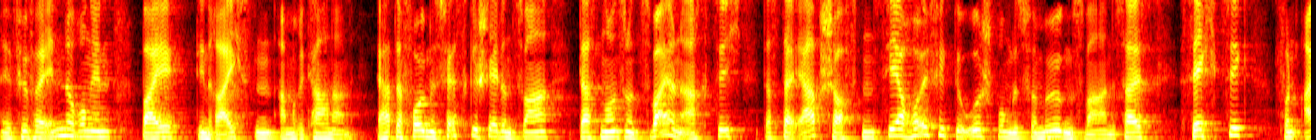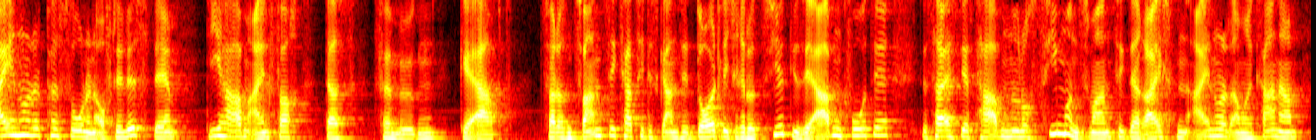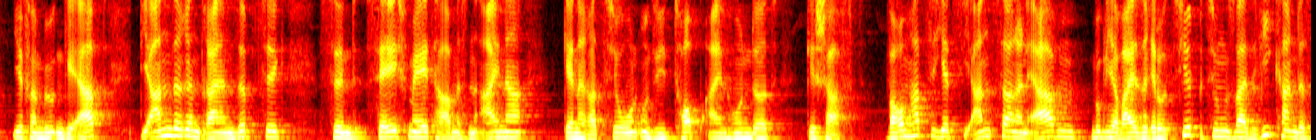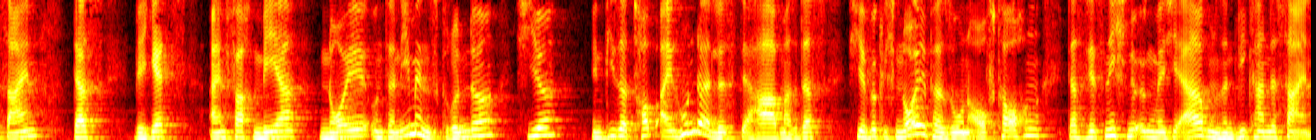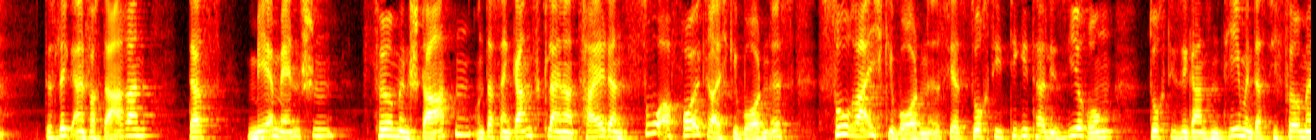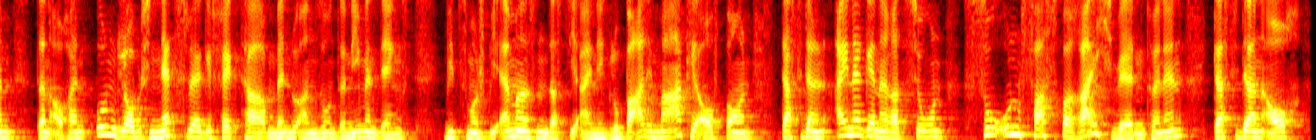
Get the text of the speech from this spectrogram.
äh, für Veränderungen bei den reichsten Amerikanern. Er hat da Folgendes festgestellt, und zwar, dass 1982, dass da Erbschaften sehr häufig der Ursprung des Vermögens waren. Das heißt, 60 von 100 Personen auf der Liste, die haben einfach das Vermögen geerbt. 2020 hat sich das Ganze deutlich reduziert, diese Erbenquote. Das heißt, jetzt haben nur noch 27 der reichsten 100 Amerikaner ihr Vermögen geerbt. Die anderen 73 sind Selfmade, haben es in einer Generation unter die Top 100 geschafft. Warum hat sich jetzt die Anzahl an Erben möglicherweise reduziert, beziehungsweise wie kann das sein, dass wir jetzt einfach mehr neue Unternehmensgründer hier in dieser Top 100 Liste haben, also dass hier wirklich neue Personen auftauchen, dass es jetzt nicht nur irgendwelche Erben sind. Wie kann das sein? Das liegt einfach daran, dass mehr Menschen Firmen starten und dass ein ganz kleiner Teil dann so erfolgreich geworden ist, so reich geworden ist jetzt durch die Digitalisierung, durch diese ganzen Themen, dass die Firmen dann auch einen unglaublichen Netzwerkeffekt haben, wenn du an so Unternehmen denkst, wie zum Beispiel Amazon, dass die eine globale Marke aufbauen, dass sie dann in einer Generation so unfassbar reich werden können, dass sie dann auch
